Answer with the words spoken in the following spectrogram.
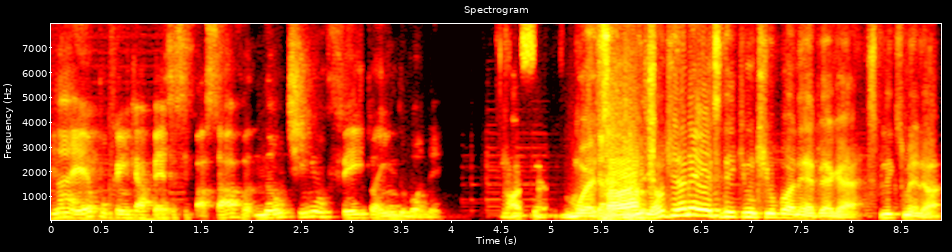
Na época em que a peça se passava, não tinham feito ainda o boné. Nossa, moeda. Milhão de ano é esse daí que não tinha o boné, PH? Explica isso melhor.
